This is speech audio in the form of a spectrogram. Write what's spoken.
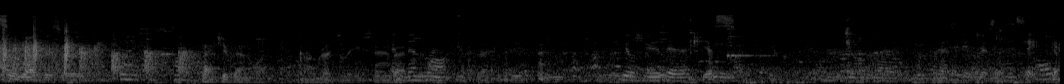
So well deserved. Thank you, Benoit. Congratulations. And Benoit, you'll do the Yes. just to say, yeah.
